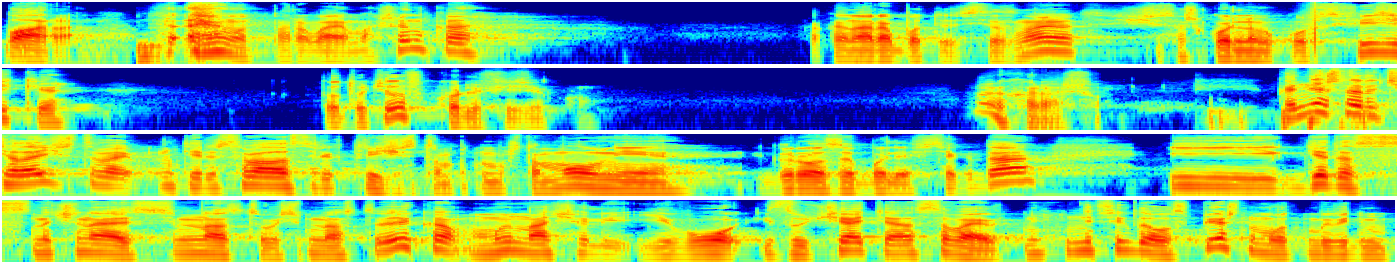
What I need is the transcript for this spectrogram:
пара. вот паровая машинка, как она работает, все знают, еще со школьного курса физики. Кто-то учил в школе физику? Ну и хорошо. Конечно же, человечество интересовалось электричеством, потому что молнии грозы были всегда, и где-то с, начиная с 17-18 века мы начали его изучать и осваивать. Не всегда успешно. Вот мы видим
